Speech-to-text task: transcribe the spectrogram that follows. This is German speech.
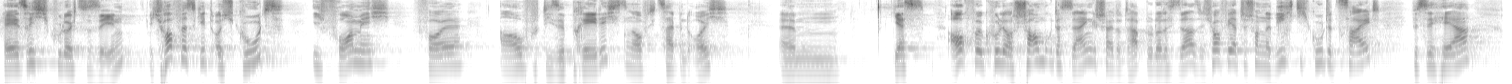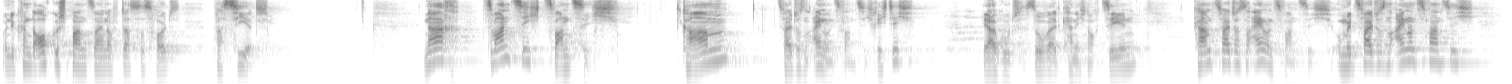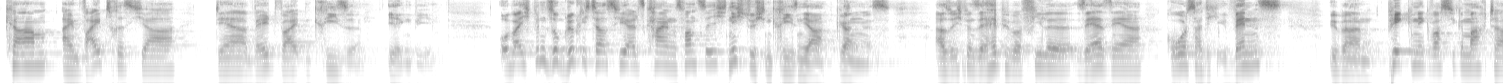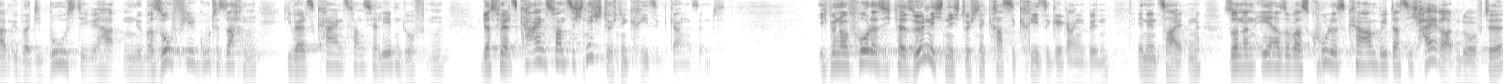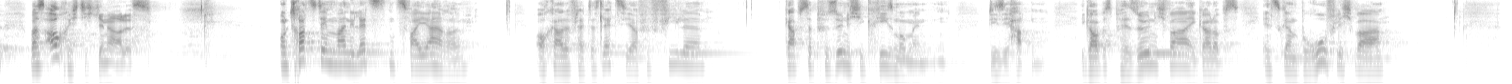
Hey, es ist richtig cool, euch zu sehen. Ich hoffe, es geht euch gut. Ich freue mich voll auf diese Predigt und auf die Zeit mit euch. Ähm, yes, auch voll cool aus Schaumburg, dass ihr eingeschaltet habt oder dass ihr da seid. Ich hoffe, ihr hattet schon eine richtig gute Zeit bis hierher und ihr könnt auch gespannt sein auf das, was heute passiert. Nach 2020 kam 2021, richtig? Ja gut, soweit kann ich noch zählen. Kam 2021 und mit 2021 kam ein weiteres Jahr der weltweiten Krise irgendwie. Aber ich bin so glücklich, dass wir als K21 nicht durch ein Krisenjahr gegangen ist. Also ich bin sehr happy über viele sehr, sehr großartige Events, über ein Picknick, was wir gemacht haben, über die Boost, die wir hatten, über so viele gute Sachen, die wir als K21 erleben durften, dass wir als K21 nicht durch eine Krise gegangen sind. Ich bin auch froh, dass ich persönlich nicht durch eine krasse Krise gegangen bin in den Zeiten, sondern eher so was Cooles kam, wie dass ich heiraten durfte, was auch richtig genial ist. Und trotzdem waren die letzten zwei Jahre, auch gerade vielleicht das letzte Jahr, für viele gab es da persönliche Krisenmomente, die sie hatten. Egal, ob es persönlich war, egal, ob es insgesamt beruflich war,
